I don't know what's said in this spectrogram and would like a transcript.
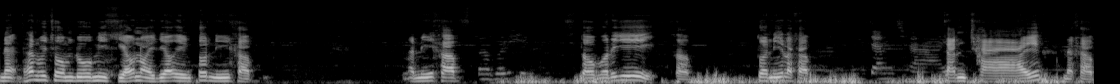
เนี่ยท่านผู้ชมดูมีเขียวหน่อยเดียวเองต้นนี้ครับ อันนี้ครับสตรอเบอรี่สตรอเบอรี่ครับ ตัวนี้แหละครับ จันฉายจันฉายนะครับ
